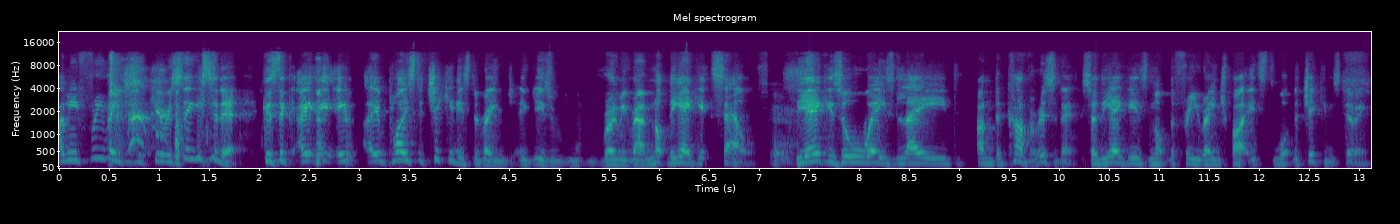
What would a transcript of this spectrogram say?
I mean, free range is a curious thing, isn't it? Because it, it, it implies the chicken is the range is roaming around, not the egg itself. Yeah. The egg is always laid undercover, isn't it? So the egg is not the free range part; it's what the chicken's doing.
